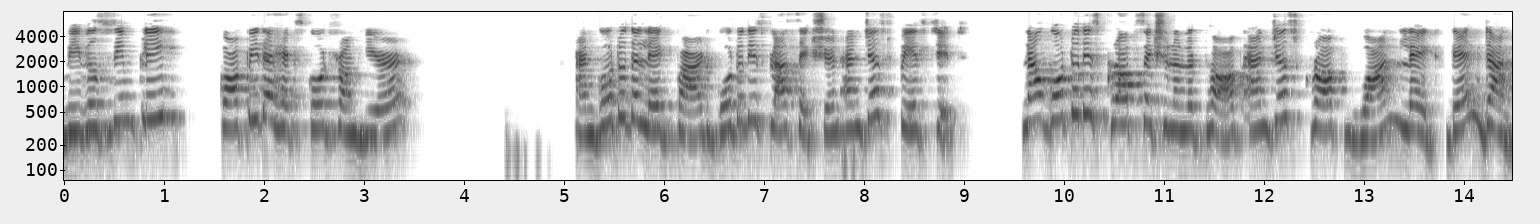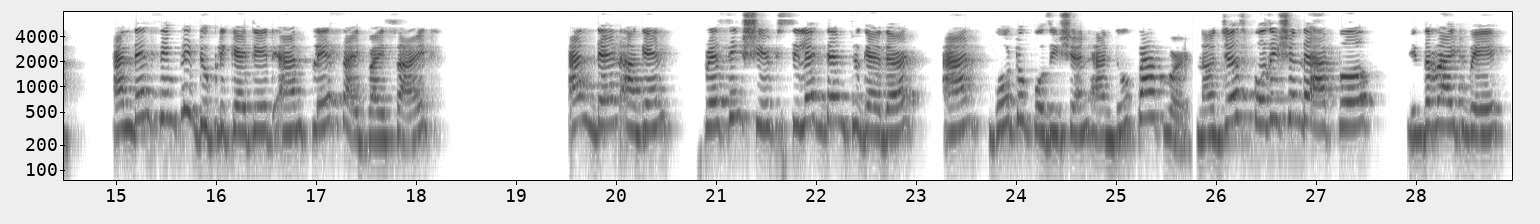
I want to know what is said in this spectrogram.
We will simply copy the hex code from here and go to the leg part, go to this plus section and just paste it. Now go to this crop section on the top and just crop one leg, then done. And then simply duplicate it and place side by side and then again pressing shift select them together and go to position and do backward. Now just position the apple in the right way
